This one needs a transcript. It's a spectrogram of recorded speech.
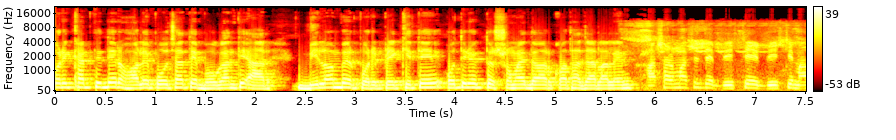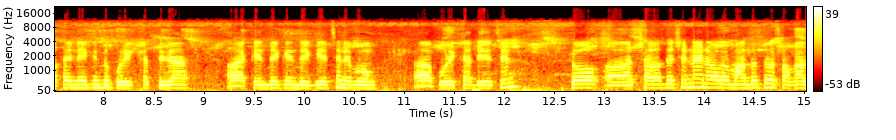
পরীক্ষার্থীদের হলে পৌঁছাতে ভোগান্তি আর বিলম্বের পরিপ্রেক্ষিতে অতিরিক্ত সময় দেওয়ার কথা জানালেন। আষাঢ় মাসে যে বৃষ্টি বৃষ্টি মাথায় নিয়ে কিন্তু পরীক্ষার্থীরা কেন্দ্রে কেন্দ্রে গিয়েছেন এবং পরীক্ষা দিয়েছেন। তো সারা দেশের নয় নগর মান্দাতেও সকাল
